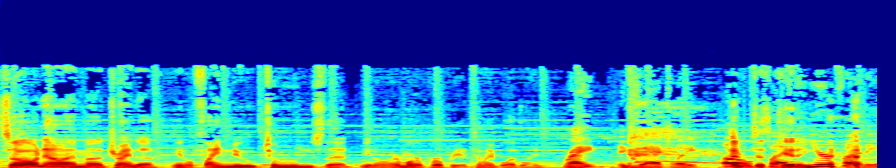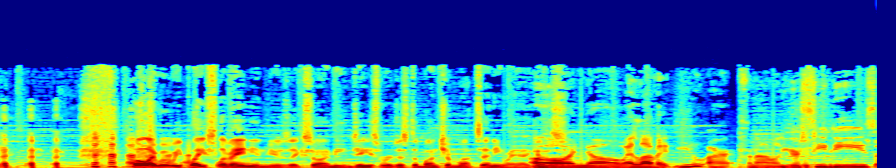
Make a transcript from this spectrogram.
So now I'm uh, trying to, you know, find new tunes that, you know, are more appropriate to my bloodline. Right, exactly. I'm Oh, just funny. kidding. You're funny. well, I, we play Slovenian music, so I mean, geez, we're just a bunch of mutts anyway, I guess. Oh, I know. I love it. You are phenomenal. Your CDs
